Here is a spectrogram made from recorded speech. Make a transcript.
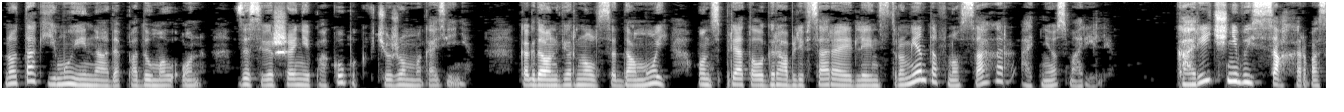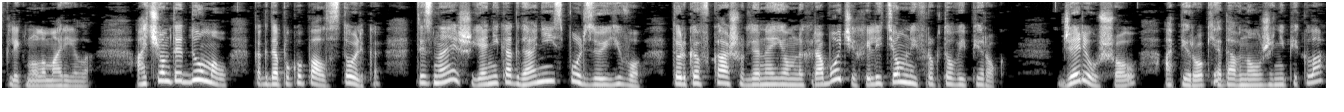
но так ему и надо, подумал он, за совершение покупок в чужом магазине. Когда он вернулся домой, он спрятал грабли в сарае для инструментов, но сахар отнес Мариле. «Коричневый сахар!» — воскликнула Марила. «О чем ты думал, когда покупал столько? Ты знаешь, я никогда не использую его, только в кашу для наемных рабочих или темный фруктовый пирог. Джерри ушел, а пирог я давно уже не пекла.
